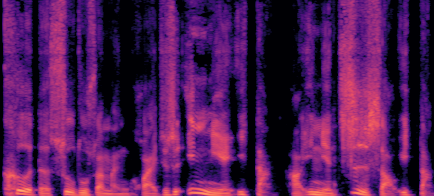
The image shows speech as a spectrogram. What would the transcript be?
课的速度算蛮快，就是一年一档，好，一年至少一档。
